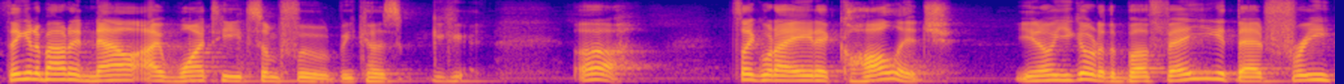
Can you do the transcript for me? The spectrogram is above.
Thinking about it now, I want to eat some food because, uh, it's like what I ate at college. You know, you go to the buffet, you get that free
